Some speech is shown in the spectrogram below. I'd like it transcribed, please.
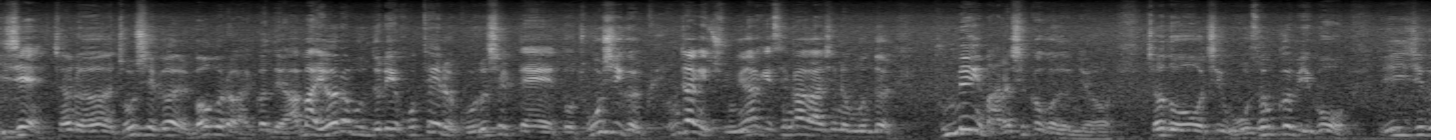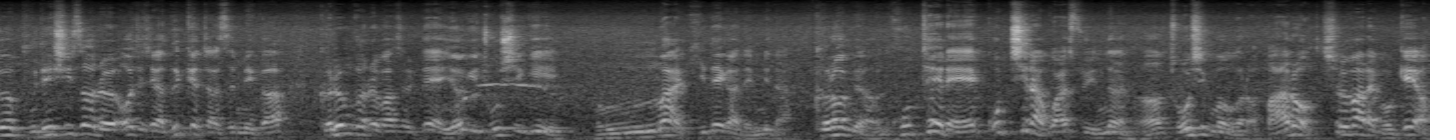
이제 저는 조식을 먹으러 갈 건데요. 아마 여러분들이 호텔을 고르실 때 또 조식을 굉장히 중요하게 생각하시는 분들 분명히 많으실 거거든요. 저도 지금 5성급이고 이 지금 부대 시설을 어제 제가 느꼈지 않습니까? 그런 거를 봤을 때 여기 조식이 정말 기대가 됩니다. 그러면 호텔의 꽃이라고 할 수 있는 어, 조식 먹으러 바로 출발해 볼게요.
